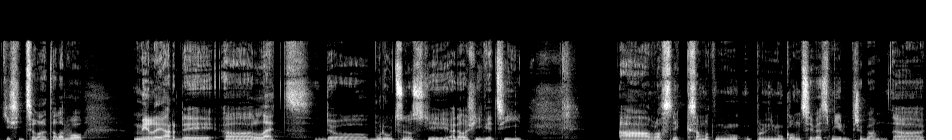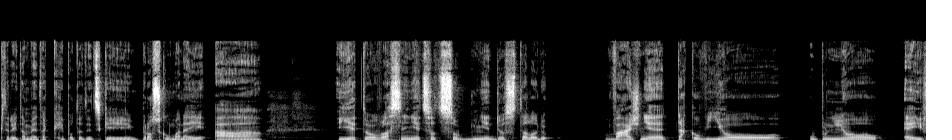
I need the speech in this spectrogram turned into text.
tisíce let, ale o miliardy uh, let do budoucnosti a dalších věcí a vlastně k samotnému úplnému konci vesmíru třeba, který tam je tak hypoteticky proskoumaný a je to vlastně něco, co mě dostalo do vážně takového úplného ave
